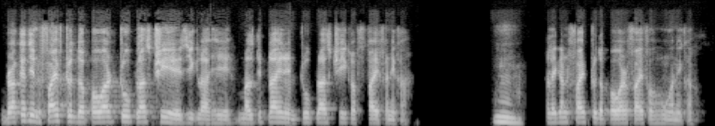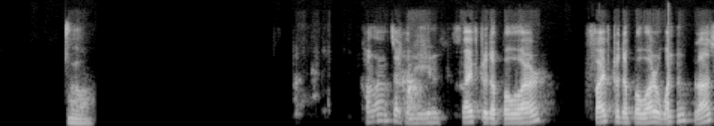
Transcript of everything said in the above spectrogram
Bracket in 5 to the power 2 plus 3 hai zik la hi. Multiply in 2 plus 3 ka 5 ani kha. Mm. Kalikan 5 to the power 5 ahung ani ka. Oh. Khang answer kan hi 5 to the power 5 to the power 1 plus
